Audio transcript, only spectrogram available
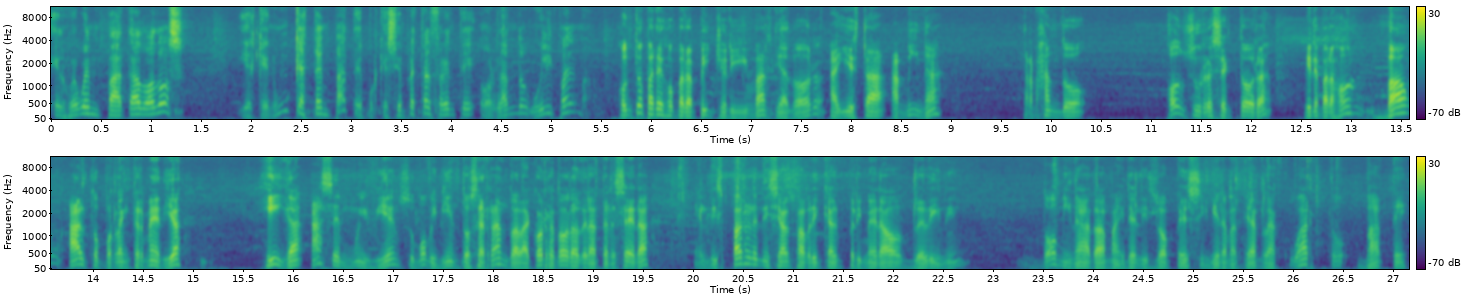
el juego empatado a dos. Y el que nunca está empate, porque siempre está al frente, Orlando Willy Palma. Contó parejo para pitcher y bateador. Ahí está Amina trabajando con su receptora. Viene para home, Baum alto por la intermedia. Giga hace muy bien su movimiento cerrando a la corredora de la tercera. El disparo inicial fabrica el primer out del inning. Dominada Mayrelis López y viene a batear la cuarto bate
